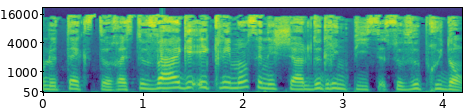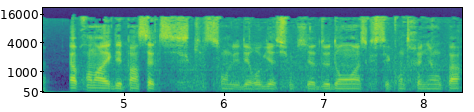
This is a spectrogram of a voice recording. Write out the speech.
le texte reste vague et Clément Sénéchal de Greenpeace se veut prudent. À prendre avec des pincettes, quelles sont les dérogations qu'il y a dedans, est-ce que c'est contraignant ou pas.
